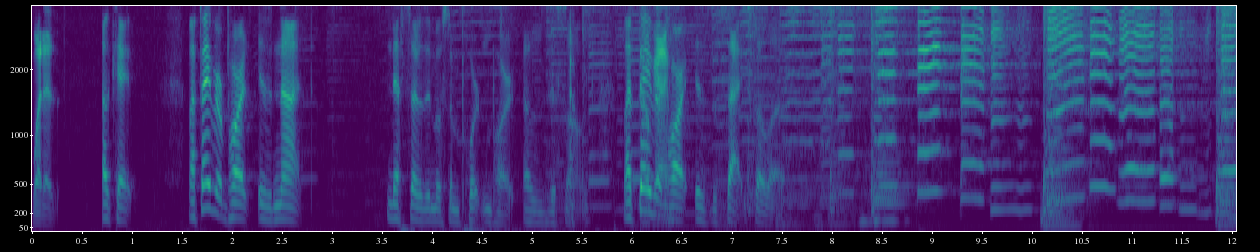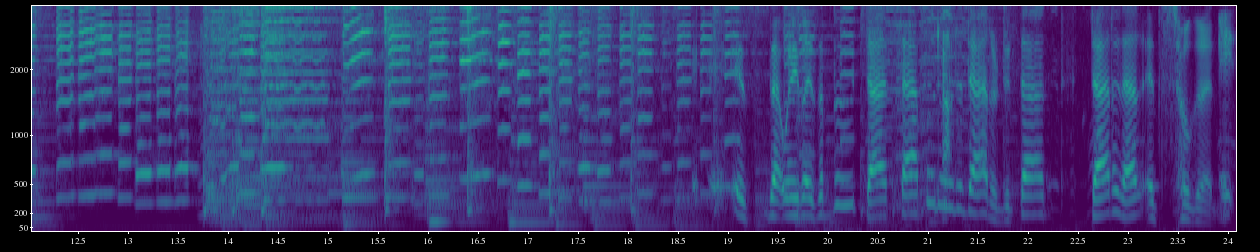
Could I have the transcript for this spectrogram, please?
what is it? Okay. My favorite part is not necessarily the most important part of the song. My favorite Okay. part is the sax solo. It's that when he plays the boo da da boo doo da da da da da da da. It's so good. it?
